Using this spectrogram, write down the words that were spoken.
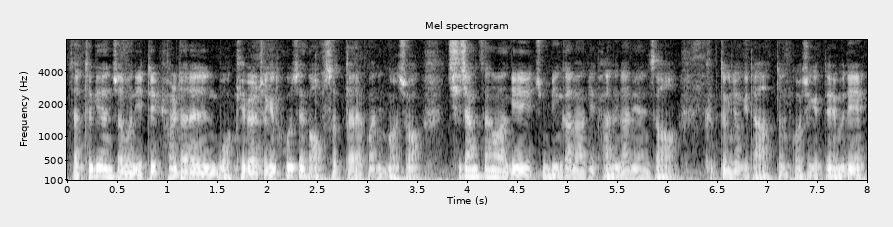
자, 특이한 점은 이때 별다른 뭐 개별적인 호재가 없었다라고 하는 거죠. 시장 상황에 좀 민감하게 반응하면서 급등력이 나왔던 것이기 때문에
